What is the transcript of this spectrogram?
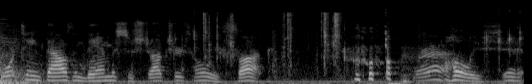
Fourteen thousand damage to structures. Holy fuck. Holy shit.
